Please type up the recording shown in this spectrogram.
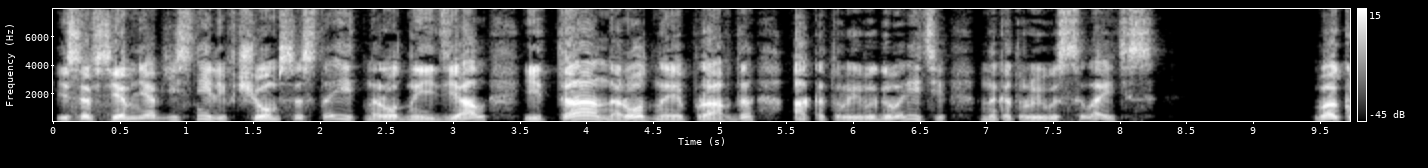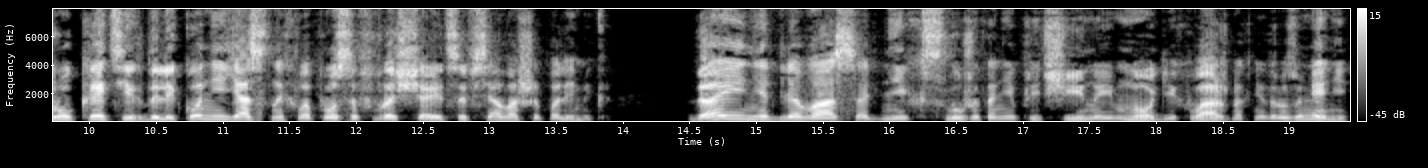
И совсем не объяснили, в чем состоит народный идеал и та народная правда, о которой вы говорите, на которую вы ссылаетесь. Вокруг этих далеко не ясных вопросов вращается вся ваша полемика. Да и не для вас одних служат они причиной многих важных недоразумений,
